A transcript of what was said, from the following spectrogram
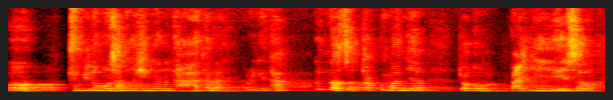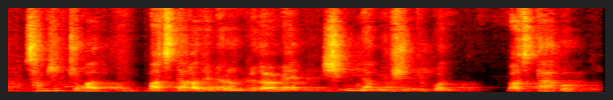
어 주기도문 사도신경은 다 하잖아요. 그러니까 다 끝났어. 조금만 이제 조금 빨리 해서 30초가 마스터가 되면은 그 다음에 신구약 66권 마스터하고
